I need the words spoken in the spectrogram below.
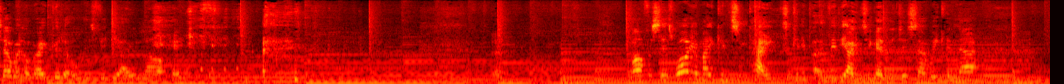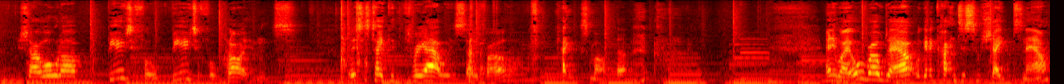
Tell we're not very good at all this video and. Martha says, while you're making some cakes, can you put a video together just so we can uh, show all our beautiful, beautiful clients? This has taken three hours so far. Thanks, Martha. anyway, all rolled out, we're going to cut into some shapes now.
